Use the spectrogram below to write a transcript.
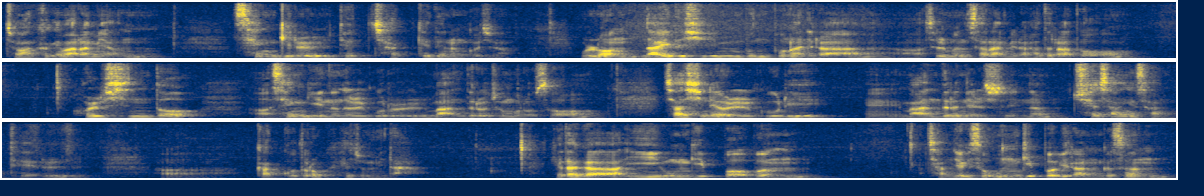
정확하게 말하면 생기를 되찾게 되는 거죠. 물론 나이 드신 분뿐 아니라 어, 젊은 사람이라 하더라도 훨씬 더 어, 생기 있는 얼굴을 만들어 줌으로써 자신의 얼굴이 예, 만들어낼 수 있는 최상의 상태를 어, 가꾸도록 해줍니다. 게다가 이 운기법은 참 여기서 운기법이라는 것은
